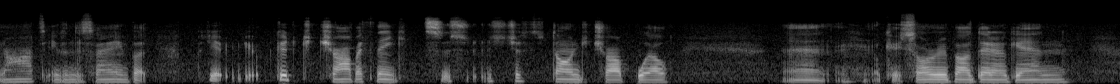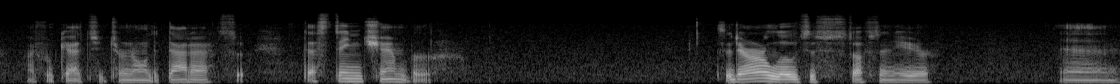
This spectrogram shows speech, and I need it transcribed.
not even the same but, but yeah, good job I think. It's just, it's just done the job well. And okay sorry about that again. I forgot to turn on the data so testing chamber. So there are loads of stuffs in here. And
